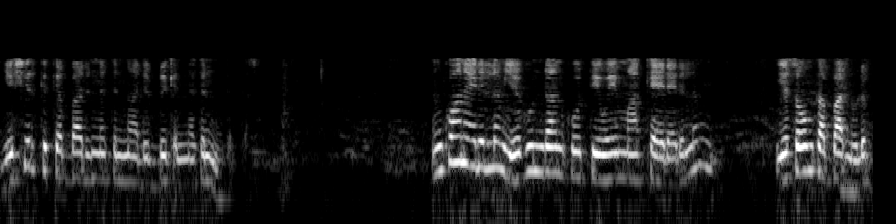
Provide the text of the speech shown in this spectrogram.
የሽርክ ከባድነትና ድብቅነትን ነው እንኳን አይደለም የጉንዳን ኮቴ ወይም አካሄድ አይደለም የሰውም ከባድ ነው ልብ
